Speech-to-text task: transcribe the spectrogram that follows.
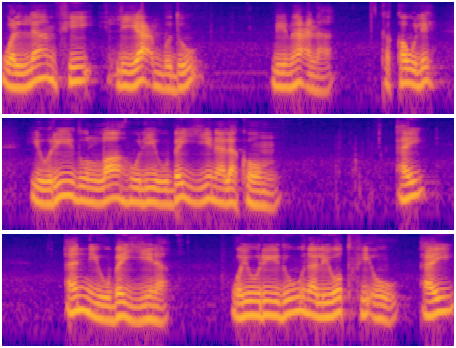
واللام في ليعبدوا بمعنى كقوله يريد الله ليبين لكم أي أن يبين ويريدون ليطفئوا أي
